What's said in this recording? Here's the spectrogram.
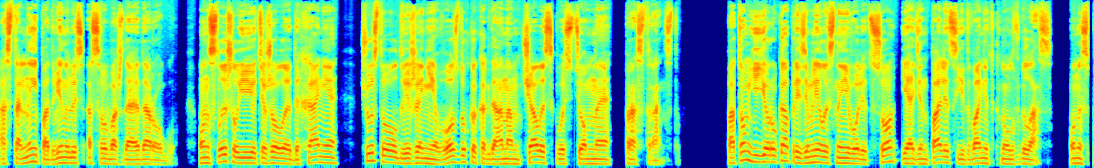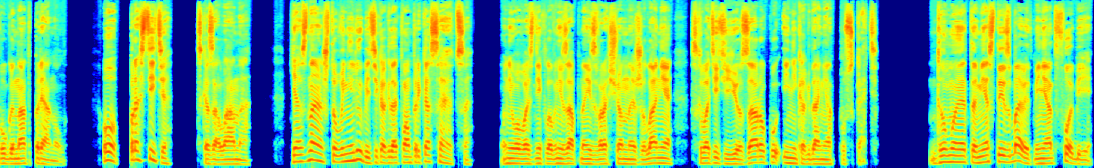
Остальные подвинулись, освобождая дорогу. Он слышал ее тяжелое дыхание, чувствовал движение воздуха, когда она мчалась сквозь темное пространство. Потом ее рука приземлилась на его лицо, и один палец едва не ткнул в глаз. Он испуганно отпрянул. «О, простите», — сказала она. «Я знаю, что вы не любите, когда к вам прикасаются». У него возникло внезапное извращенное желание схватить ее за руку и никогда не отпускать. Думаю, это место избавит меня от фобии.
